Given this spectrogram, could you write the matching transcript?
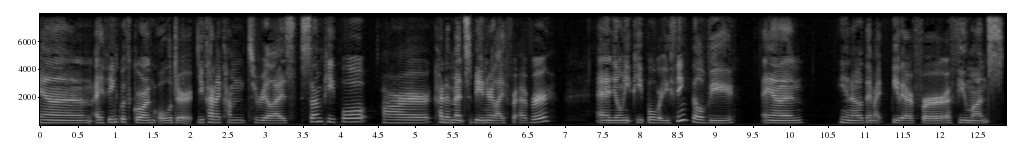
and I think with growing older, you kind of come to realize some people are kind of meant to be in your life forever. And you'll meet people where you think they'll be, and, you know, they might be there for a few months.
